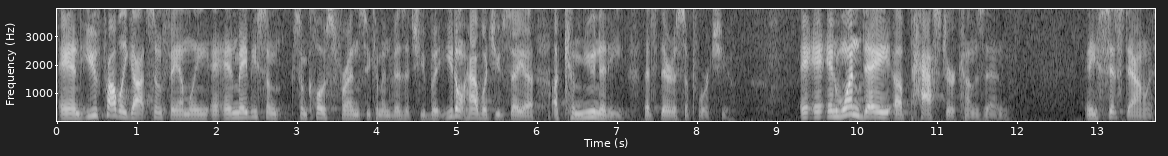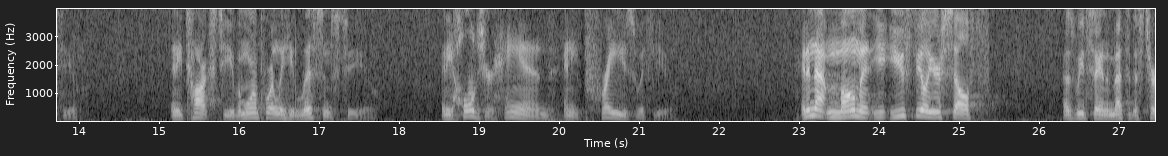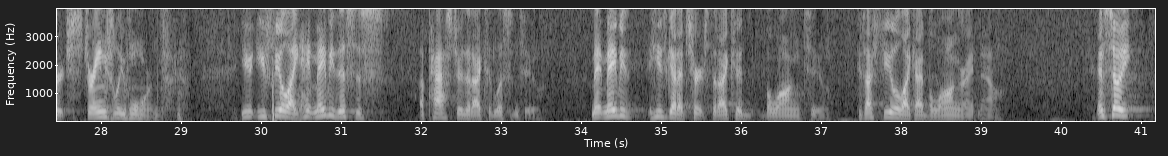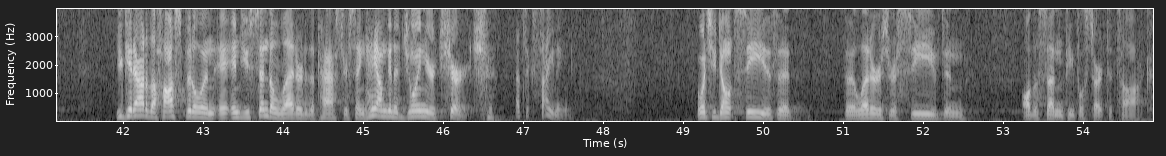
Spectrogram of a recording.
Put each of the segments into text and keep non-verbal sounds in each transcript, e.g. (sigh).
and you've probably got some family and maybe some, some close friends who come and visit you, but you don't have what you'd say a, a community that's there to support you. And, and one day, a pastor comes in and he sits down with you and he talks to you, but more importantly, he listens to you. And he holds your hand and he prays with you. And in that moment, you, you feel yourself, as we'd say in the Methodist Church, strangely warmed. (laughs) you, you feel like, hey, maybe this is a pastor that I could listen to. Maybe he's got a church that I could belong to because I feel like I belong right now. And so you get out of the hospital and, and you send a letter to the pastor saying, hey, I'm going to join your church. (laughs) That's exciting. What you don't see is that the letter is received and all of a sudden people start to talk.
